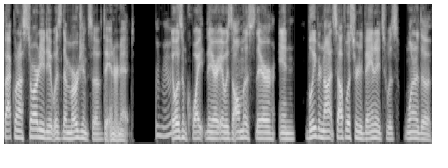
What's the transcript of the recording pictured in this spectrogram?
back when I started, it was the emergence of the internet. Mm-hmm. It wasn't quite there. It was almost there. And believe it or not, Southwestern Advantage was one of the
